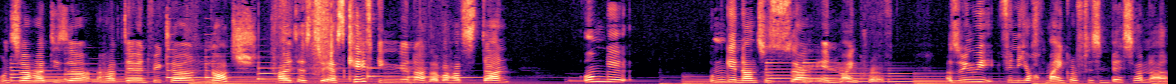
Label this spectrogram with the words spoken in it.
Und zwar hat dieser, hat der Entwickler Notch halt es zuerst Cave Game genannt, aber hat es dann umge umgenannt sozusagen in Minecraft. Also irgendwie finde ich auch Minecraft ist ein besserer, Na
